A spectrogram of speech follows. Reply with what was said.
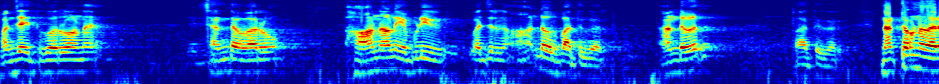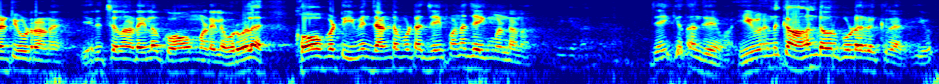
பஞ்சாயத்துக்கு வருவானே? சண்டை வரும். ஆனாலும் எப்படி வச்சிருக்கான்? ஆண்டவர் பார்த்துக்குவார். ஆண்டவர் பார்த்துக்குவார். நட்டவனை விரட்டி விடுறானே. எரிச்சலும் அடையில கோபம் அடையில. ஒருவேளை கோவப்பட்டு இவன் சண்டை போட்டால் ஜெயிப்பானா ஜெயிக்க மாட்டானா? ஜெயிக்க தான் செய்வான். இவனுக்கு ஆண்டவர் கூட இருக்கிறார். இவன்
